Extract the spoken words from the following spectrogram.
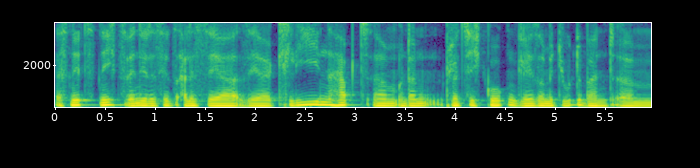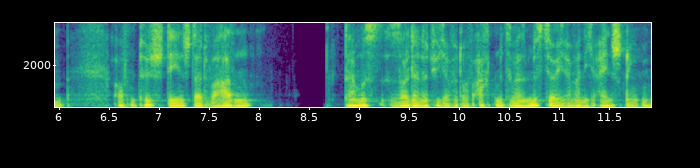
Es nützt nichts, wenn ihr das jetzt alles sehr, sehr clean habt ähm, und dann plötzlich Gurkengläser mit Juteband ähm, auf dem Tisch stehen statt Vasen. Da muss, sollt ihr natürlich einfach darauf achten, beziehungsweise müsst ihr euch einfach nicht einschränken.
